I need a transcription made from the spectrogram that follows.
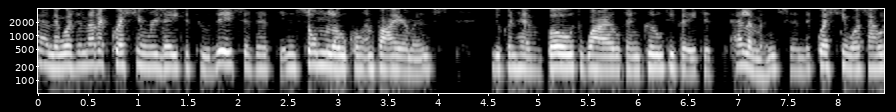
And there was another question related to this, that in some local environments, you can have both wild and cultivated elements. And the question was how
